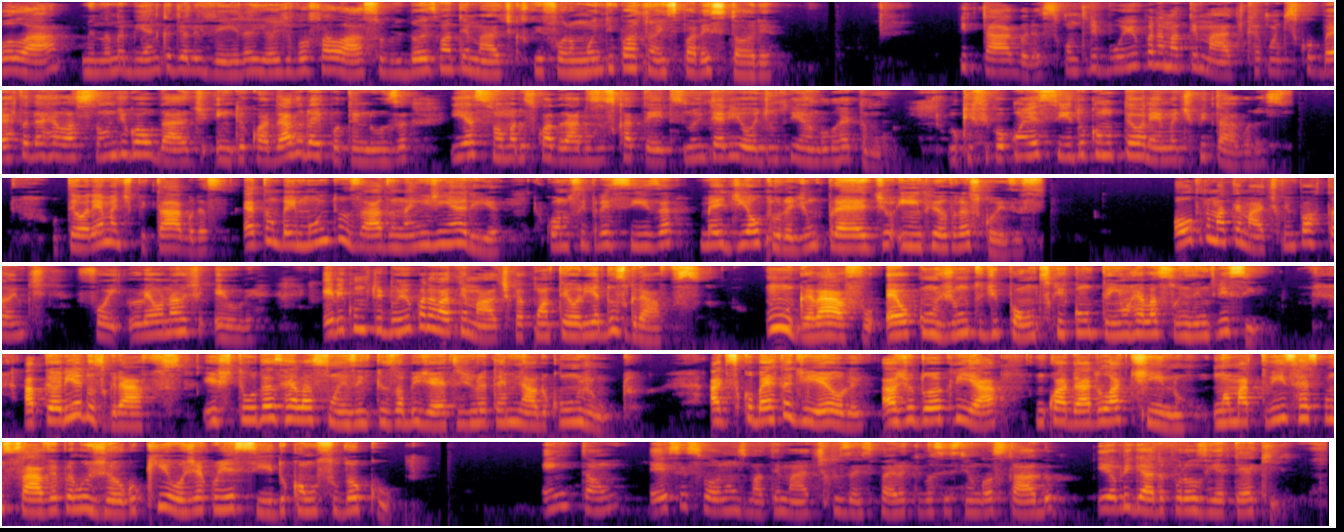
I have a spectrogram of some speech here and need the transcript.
Olá, meu nome é Bianca de Oliveira e hoje vou falar sobre dois matemáticos que foram muito importantes para a história. Pitágoras contribuiu para a matemática com a descoberta da relação de igualdade entre o quadrado da hipotenusa e a soma dos quadrados dos catetos no interior de um triângulo retângulo, o que ficou conhecido como Teorema de Pitágoras. O Teorema de Pitágoras é também muito usado na engenharia, quando se precisa medir a altura de um prédio entre outras coisas. Outro matemático importante foi Leonhard Euler. Ele contribuiu para a matemática com a teoria dos grafos. Um grafo é o conjunto de pontos que contenham relações entre si. A teoria dos grafos estuda as relações entre os objetos de um determinado conjunto. A descoberta de Euler ajudou a criar um quadrado latino, uma matriz responsável pelo jogo que hoje é conhecido como Sudoku. Então, esses foram os matemáticos. Eu espero que vocês tenham gostado e obrigada por ouvir até aqui.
